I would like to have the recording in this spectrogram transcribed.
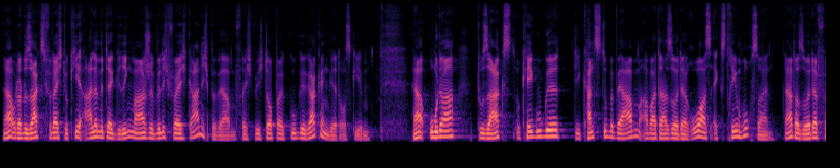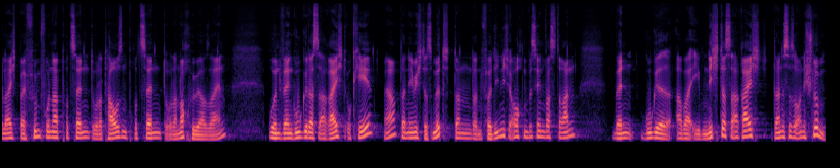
Ja, oder du sagst vielleicht, okay, alle mit der geringen Marge will ich vielleicht gar nicht bewerben. Vielleicht will ich dort bei Google gar kein Geld ausgeben. Ja, oder du sagst, okay, Google, die kannst du bewerben, aber da soll der ROAS extrem hoch sein. Ja, da soll der vielleicht bei 500 Prozent oder 1000 Prozent oder noch höher sein. Und wenn Google das erreicht, okay, ja, dann nehme ich das mit, dann, dann verdiene ich auch ein bisschen was dran. Wenn Google aber eben nicht das erreicht, dann ist es auch nicht schlimm,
